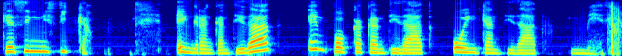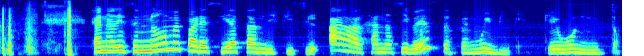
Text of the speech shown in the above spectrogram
¿qué significa? En gran cantidad, en poca cantidad o en cantidad media. Hanna dice, no me parecía tan difícil. Ah, Hanna, si ves, te fue muy bien. Qué bonito.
